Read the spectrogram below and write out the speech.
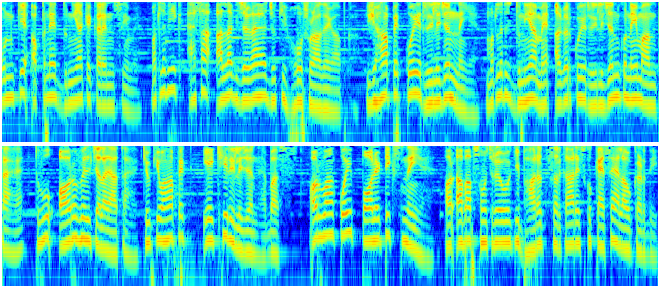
उनके अपने दुनिया के करेंसी में। मतलब एक ऐसा अलग जगह है जो कि होश उड़ा देगा आपका। यहाँ पे कोई रिलीजन नहीं है। मतलब इस दुनिया में अगर कोई रिलीजन को नहीं मानता है तो वो औरविल चला जाता है, क्योंकि वहाँ पे एक ही रिलीजन है, बस। और वहाँ कोई पॉलिटिक्स नहीं है। और अब आप सोच रहे हो कि भारत सरकार इसको कैसे अलाउ कर दी?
